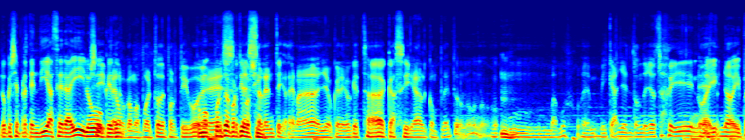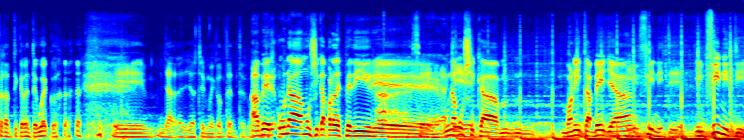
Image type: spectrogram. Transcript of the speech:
lo que se pretendía hacer ahí luego sí, quedó. pero como puerto deportivo Como es puerto deportivo, sí. excelente y además yo creo que está casi al completo, ¿no? No, mm, Vamos, en mi calle en donde yo estoy no hay, no hay prácticamente hueco y ya, yo estoy muy contento. con A ver, eso. una música para despedir, Ah, eh, sí, una aquí- música mm, bonita, bella. Infinity, Infinity,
